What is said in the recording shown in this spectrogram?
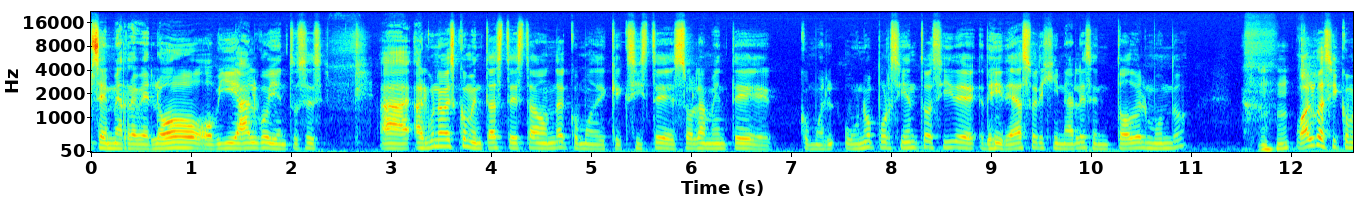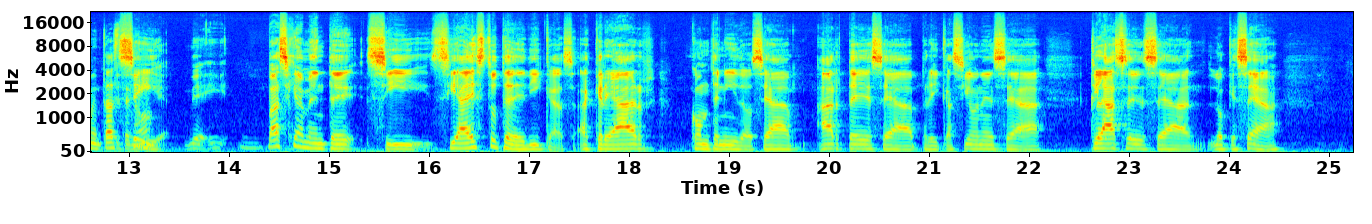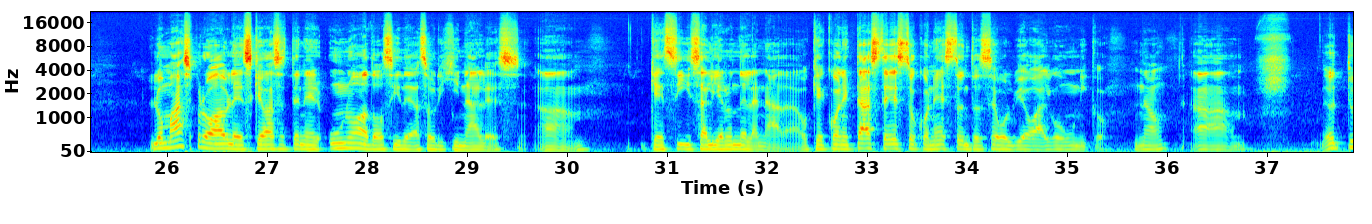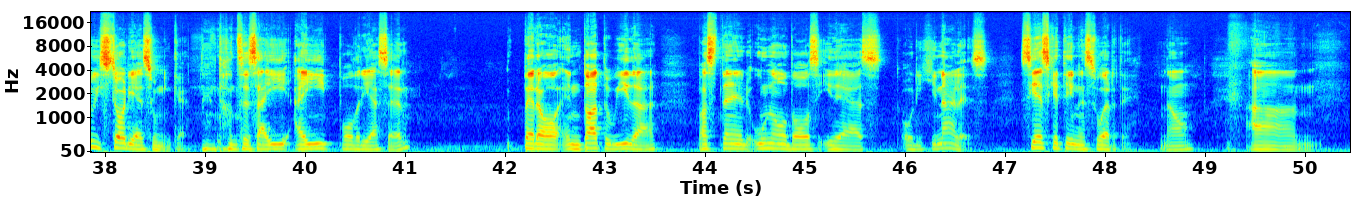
se me reveló, o vi algo, y entonces... Ah, ¿Alguna vez comentaste esta onda como de que existe solamente como el 1% así de, de ideas originales en todo el mundo? O algo así comentaste, sí, básicamente, si, si a esto te dedicas, a crear contenido, sea arte, sea predicaciones, sea clases, sea lo que sea, lo más probable es que vas a tener uno o dos ideas originales um, que sí salieron de la nada, o que conectaste esto con esto, entonces se volvió algo único, ¿no? Um, tu historia es única, entonces ahí, ahí podría ser pero en toda tu vida vas a tener uno o dos ideas originales, si es que tienes suerte, ¿no?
